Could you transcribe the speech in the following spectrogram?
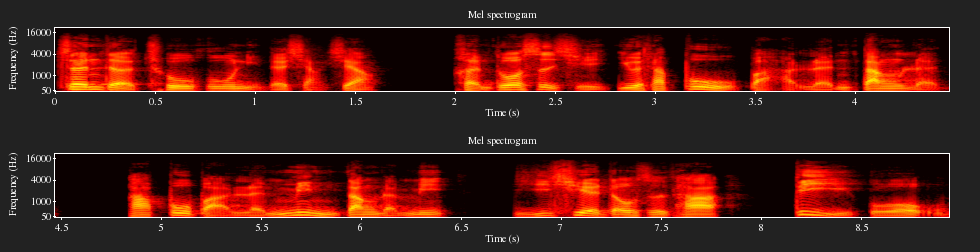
真的出乎你的想象。很多事情，因为他不把人当人，他不把人命当人命，一切都是他帝国。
